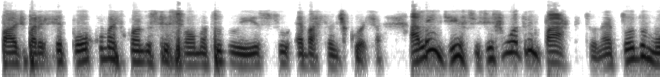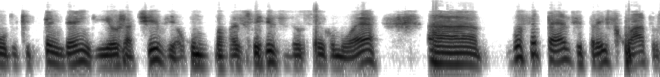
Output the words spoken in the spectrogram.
pode parecer pouco, mas quando se soma tudo isso, é bastante coisa. Além disso, existe um outro impacto, né? Todo mundo que tem dengue, e eu já tive algumas vezes, eu sei como é, uh, você perde três, quatro,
